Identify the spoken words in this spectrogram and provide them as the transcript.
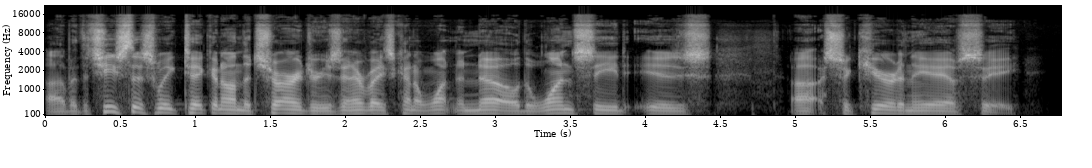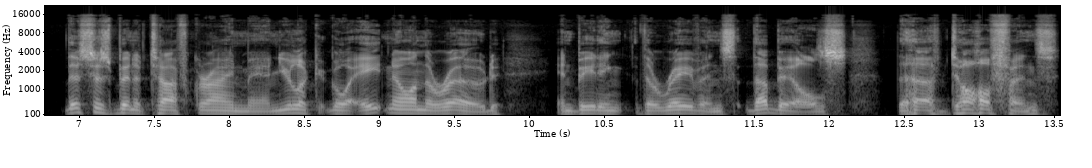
uh, but the Chiefs this week taking on the Chargers, and everybody's kind of wanting to know the one seed is uh, secured in the AFC. This has been a tough grind, man. You look at go eight zero on the road and beating the Ravens, the Bills, the Dolphins,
